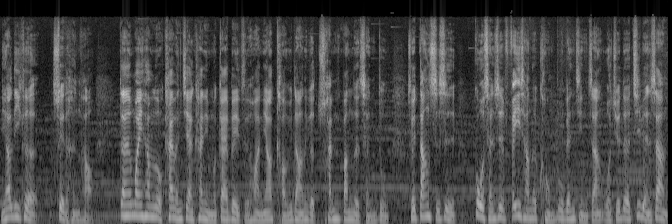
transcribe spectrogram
你要立刻睡得很好，但是万一他们如果开门进来看你有没有盖被子的话，你要考虑到那个穿帮的程度，所以当时是过程是非常的恐怖跟紧张。我觉得基本上，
